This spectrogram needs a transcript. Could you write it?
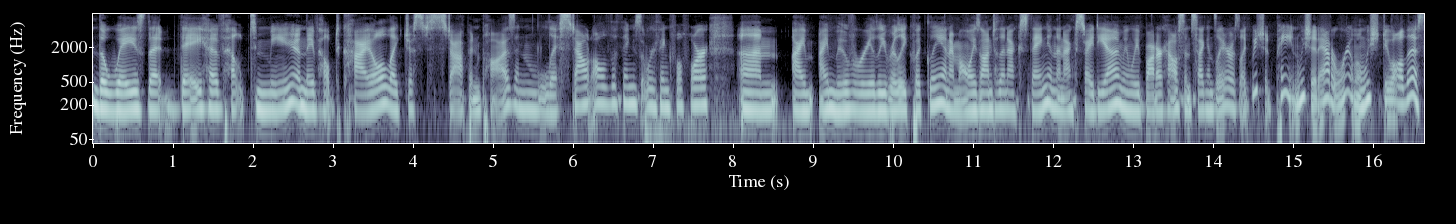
the ways that they have helped me and they've helped Kyle, like just stop and pause and list out all the things that we're thankful for. Um, I I move really really quickly and I'm always on to the next thing and the next idea. I mean, we bought our house and seconds later I was like, we should paint, and we should add a room, and we should do all this.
